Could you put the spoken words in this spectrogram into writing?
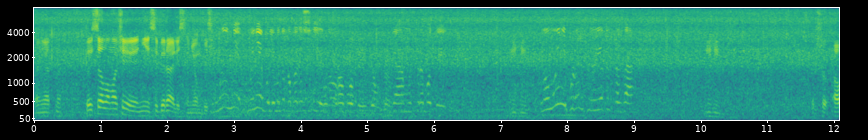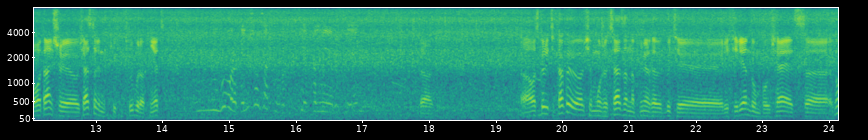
Понятно. То есть в целом вообще не собирались на нем быть. Мы, нет, мы не были, мы только подошли. С но- работы идем, да. Да, мы с работы идем. Но мы не против, но я только за. Хорошо. А вот раньше участвовали на каких-то выборах? Нет? Выборы, конечно, участвуют, как все остальные россияне. Так. А вот скажите, как вообще может связан, например, быть э, референдум, получается, ну,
